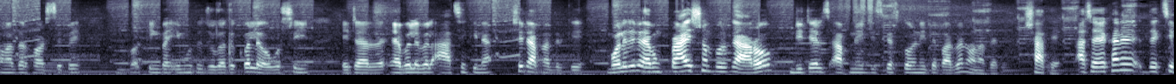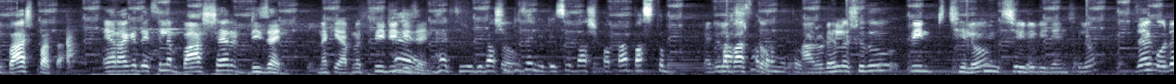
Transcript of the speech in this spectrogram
ওনাদের হোয়াটসঅ্যাপে কিংবা ইমোতে যোগাযোগ করলে অবশ্যই এটার অ্যাভেলেবেল আছে কিনা সেটা আপনাদেরকে বলে দেবে এবং প্রাইস সম্পর্কে আরও ডিটেলস আপনি ডিসকাস করে নিতে পারবেন ওনাদের সাথে। আচ্ছা এখানে দেখছি বাঁশ পাতা। এর আগে দেখছিলাম বাঁশের ডিজাইন নাকি আপনার থ্রি ডি হ্যাঁ, ডিজাইন হ্যাঁ থ্রি ডি বাসের ডিজাইন এটা হচ্ছে বাঁশ পাতা বাস্তব এটা বাস্তব। আর ওটা হলো শুধু প্রিন্ট ছিল থ্রি ডি ডিজাইন ছিল। যাই হোক ওটা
